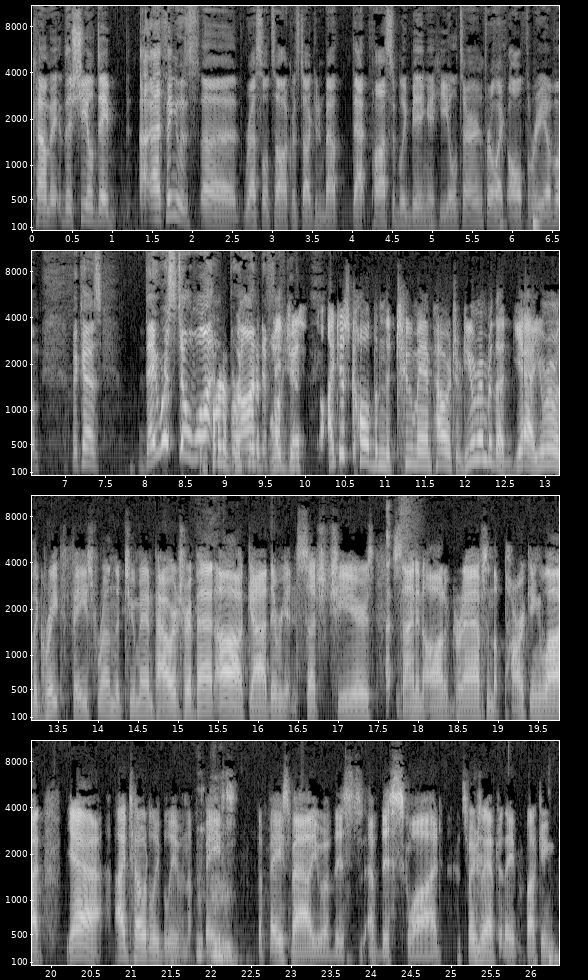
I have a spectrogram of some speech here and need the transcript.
coming? The Shield day. I I think it was uh, Wrestle Talk was talking about that possibly being a heel turn for like all three of them because they were still wanting part of- Braun part to of- I just I just called them the two man power trip. Do you remember the yeah? You remember the great face run the two man power trip had? Oh god, they were getting such cheers, signing autographs in the parking lot. Yeah, I totally believe in the face the face value of this of this squad, especially after they fucking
